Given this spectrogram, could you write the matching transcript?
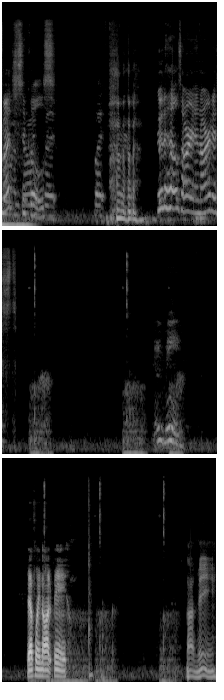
Fudgesicles. But, but Who the hell's art an artist? ain't me. Definitely not me. Not me.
